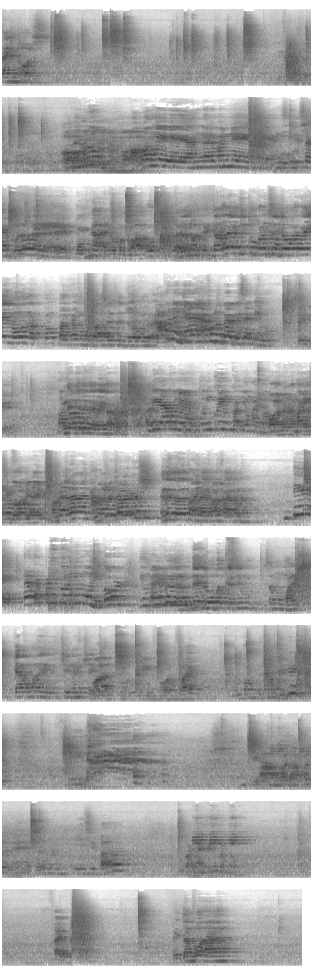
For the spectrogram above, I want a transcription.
Nine balls. Oh, Abang eh, ano na naman eh. Ang siniserve ko eh. Kung nga, ano magawa ko? Ano, Nakalive din po kami sa Joker Eye, no? Nakpang, para kang mababasa sa Joker Eye. Ako na nga, ako magbabasa mo. Sige. Hindi, hindi, hindi, wait lang. Hindi ako na, kunin ko yung, yung ano, Kuha na lang tayo siguro microphone. ay... Mamaya na, hindi mo na na-charge. Hindi, tala, tala, kaya ko na, kaya ko na. Hindi, tatakpan ko lang yung monitor. Yung ano lang yung... Hindi, lobat kasi yung isang mic. Kaya ako mga chinerch eh. One, two, three, four, five. Hindi na. Ah, wala pa rin eh. Easy pa. Kung nga, hindi ko to. Five. Wait lang po ah.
